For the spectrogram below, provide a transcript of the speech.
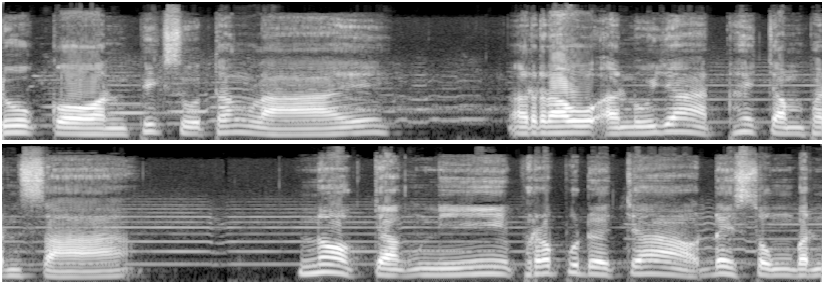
ดูก่อนภิกษุทั้งหลาย เราอนุญาตให้จำพรรษา นอกจากนี้พระพุทธเจ้าได้ทรงบัญ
